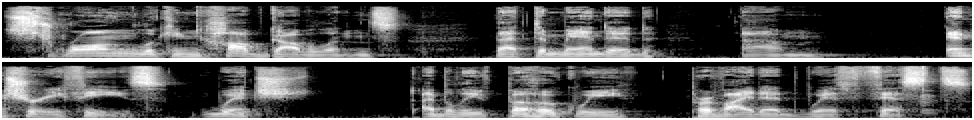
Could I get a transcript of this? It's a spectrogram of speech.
strong looking hobgoblins that demanded um, entry fees, which I believe Pahokwi provided with fists.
